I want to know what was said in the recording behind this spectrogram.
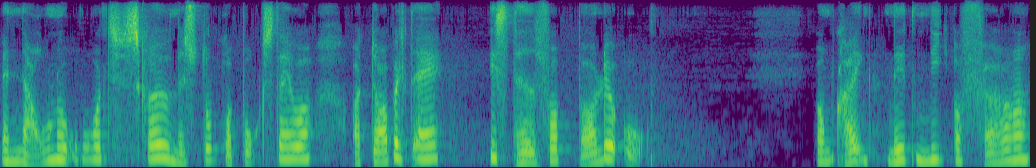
med navneordet skrevet med store bogstaver og dobbelt A i stedet for bolle O. Omkring 1949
